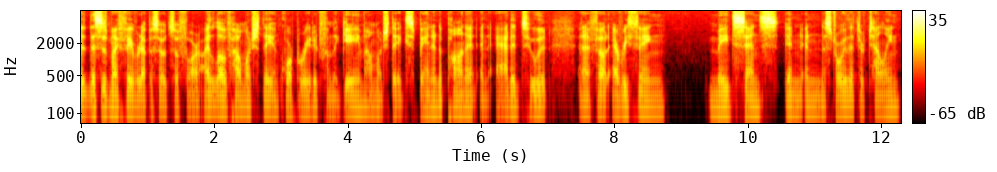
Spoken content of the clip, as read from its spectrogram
this is my favorite episode so far. I love how much they incorporated from the game, how much they expanded upon it and added to it, and I felt everything made sense in in the story that they're telling,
